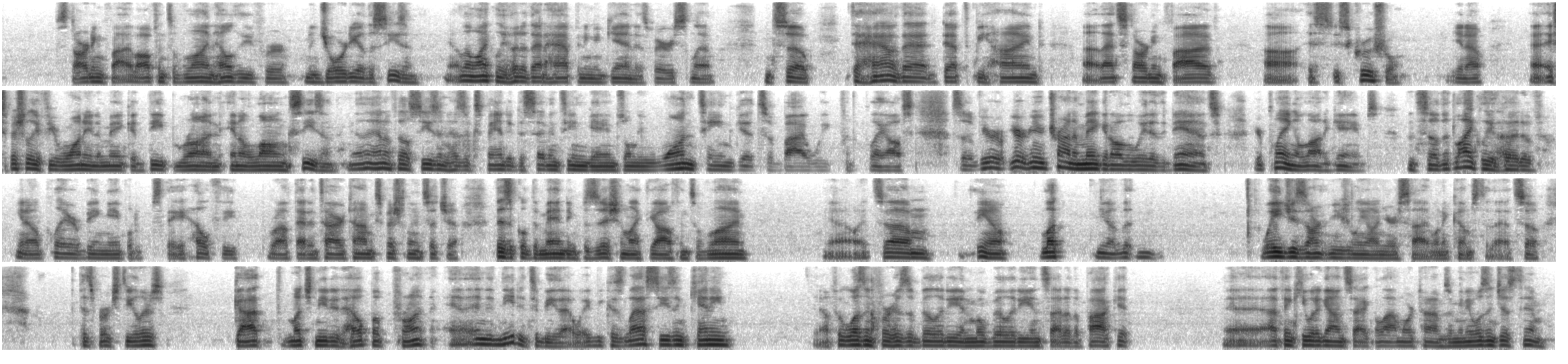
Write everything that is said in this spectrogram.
starting five offensive line healthy for majority of the season. You know, the likelihood of that happening again is very slim. And so to have that depth behind uh, that starting five uh, is, is crucial, you know, uh, especially if you're wanting to make a deep run in a long season. You know, the NFL season has expanded to 17 games. Only one team gets a bye week for the playoffs. So if you're, you're, you're trying to make it all the way to the dance, you're playing a lot of games. And so the likelihood of, you know, player being able to stay healthy throughout that entire time, especially in such a physical demanding position like the offensive line. You know, it's um, you know, luck, you know, the wages aren't usually on your side when it comes to that. So Pittsburgh Steelers got much needed help up front, and, and it needed to be that way because last season Kenny, you know, if it wasn't for his ability and mobility inside of the pocket, uh, I think he would have gotten sacked a lot more times. I mean, it wasn't just him.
